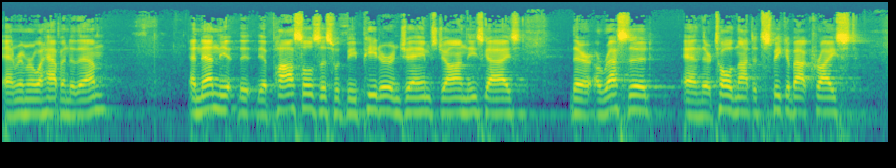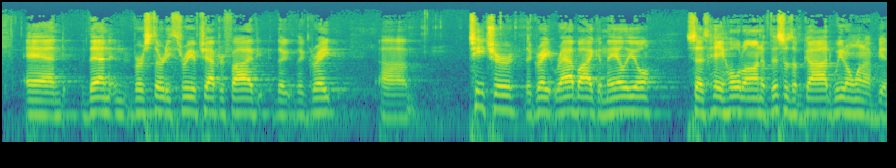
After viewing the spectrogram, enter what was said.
And remember what happened to them? And then the, the, the apostles, this would be Peter and James, John, these guys, they're arrested and they're told not to speak about Christ. And then in verse 33 of chapter 5, the, the great uh, teacher, the great rabbi Gamaliel, says, hey, hold on, if this is of God, we don't want to be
